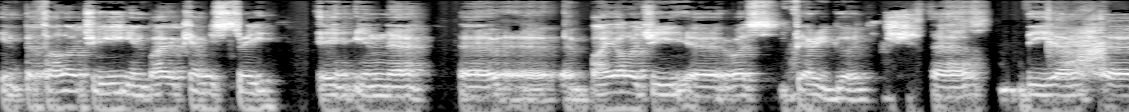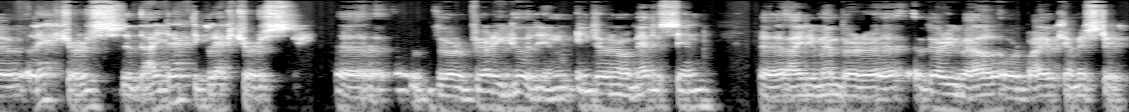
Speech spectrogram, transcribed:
in pathology, in biochemistry, in, uh, uh, uh, biology uh, was very good. Uh, the uh, lectures, the didactic lectures, were very good in internal medicine. I remember very well, or biochemistry.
